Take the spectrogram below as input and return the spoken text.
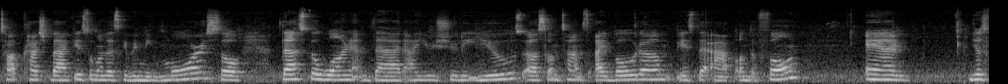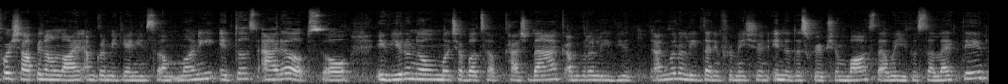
Top Cashback is the one that's giving me more. So that's the one that I usually use. Uh, sometimes Ibotta is the app on the phone. And just for shopping online i'm going to be getting some money. It does add up. So if you don't know much about top cashback i'm going to leave you i'm going to leave that information in the description box. That way you can select it.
